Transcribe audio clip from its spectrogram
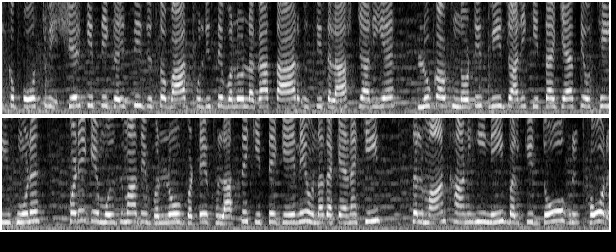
ਇੱਕ ਪੋਸਟ ਵੀ ਸ਼ੇਅਰ ਕੀਤੀ ਗਈ ਸੀ ਜਿਸ ਤੋਂ ਬਾਅਦ ਪੁਲਿਸ ਦੇ ਵੱਲੋਂ ਲਗਾਤਾਰ ਉਸ ਦੀ ਤਲਾਸ਼ ਜਾਰੀ ਹੈ ਲੁੱਕਆਊਟ ਨੋਟਿਸ ਵੀ ਜਾਰੀ ਕੀਤਾ ਗਿਆ ਤੇ ਉੱਥੇ ਹੀ ਹੁਣ ਫੜੇ ਗਏ ਮੁਲਜ਼ਮਾਂ ਦੇ ਵੱਲੋਂ ਵੱਡੇ ਖੁਲਾਸੇ ਕੀਤੇ ਗਏ ਨੇ ਉਹਨਾਂ ਦਾ ਕਹਿਣਾ ਹੈ ਕਿ ਸਲਮਾਨ ਖਾਨ ਹੀ ਨਹੀਂ ਬਲਕਿ ਦੋ ਹੋਰ- ਹੋਰ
